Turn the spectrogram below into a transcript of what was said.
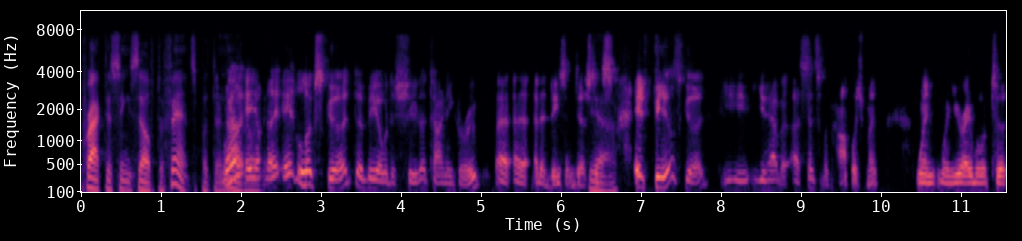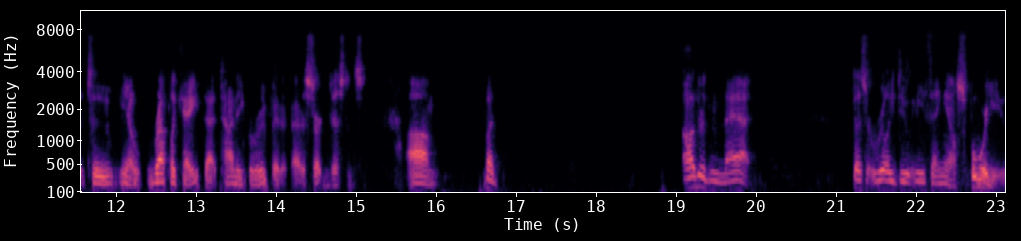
practicing self-defense, but they're well, not. It, it, looks good to be able to shoot a tiny group at, at, at a decent distance. Yeah. It feels good. You you have a, a, sense of accomplishment when when you're able to to you know replicate that tiny group at, at a certain distance. Um, but other than that, does it really do anything else for you?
